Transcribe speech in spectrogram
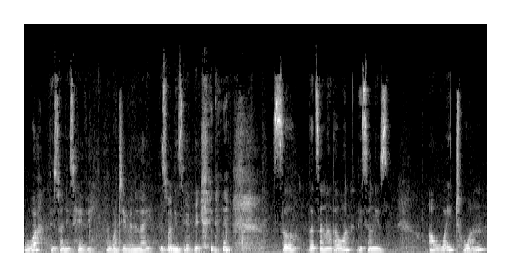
Wow this one is heavy. I won't even lie. This one is heavy. So that's another one. This one is a white one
